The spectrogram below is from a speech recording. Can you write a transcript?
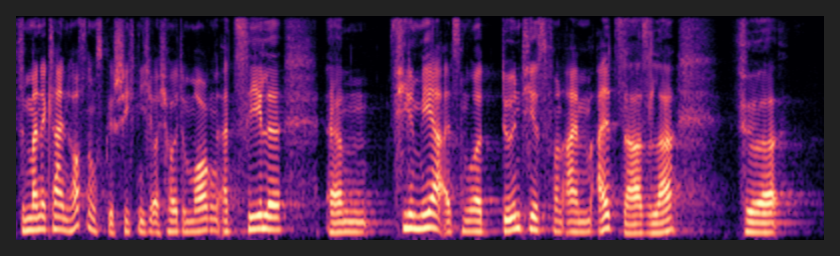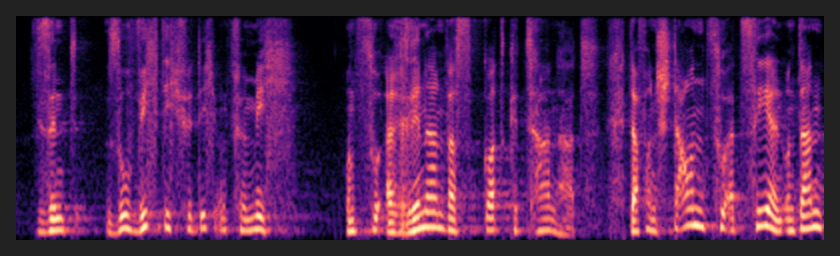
sind meine kleinen Hoffnungsgeschichten, die ich euch heute Morgen erzähle, ähm, viel mehr als nur Döntjes von einem Altsasler. Für, sie sind so wichtig für dich und für mich, uns zu erinnern, was Gott getan hat, davon staunend zu erzählen und dann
